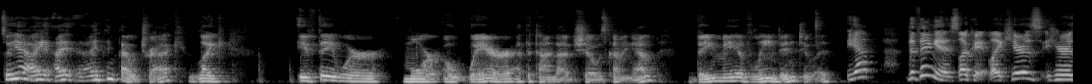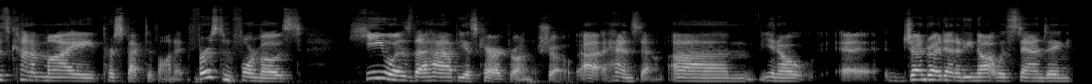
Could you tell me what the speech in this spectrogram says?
So yeah, I I, I think that would track. Like if they were more aware at the time that show was coming out, they may have leaned into it. Yep. The thing is, okay, like here's here's kind of my perspective on it. First and foremost, he was the happiest character on the show, uh, hands down. Um, you know, uh, gender identity notwithstanding,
